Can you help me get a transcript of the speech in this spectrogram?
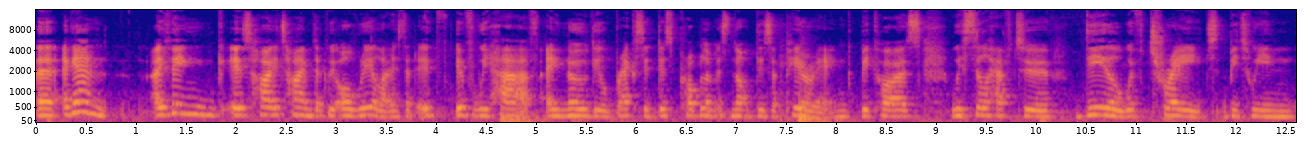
uh, again, I think it's high time that we all realize that if, if we have a no deal Brexit, this problem is not disappearing because we still have to deal with trade between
